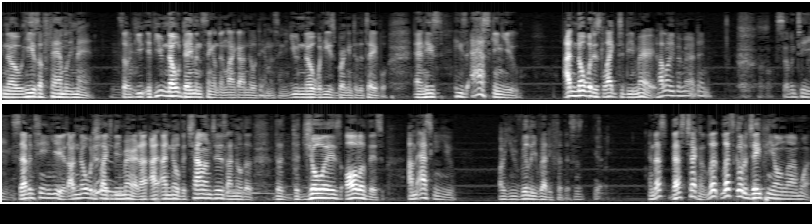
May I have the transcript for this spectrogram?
you know, he is a family man. Mm-hmm. So if you if you know Damon Singleton like I know Damon Singleton, you know what he's bringing to the table, and he's he's asking you. I know what it's like to be married. How long you been married, Damon? Seventeen. 17 years. I know what it's like to be married. I, I, I know the challenges. I know the, the, the joys, all of this. I'm asking you, are you really ready for this? Is- Yeah. And that's that's checking. Let, let's go to JP on line one.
